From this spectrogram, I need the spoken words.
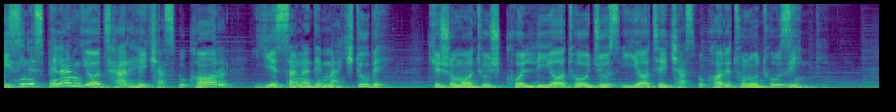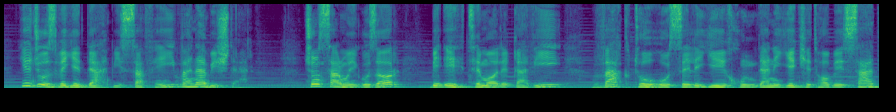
بیزینس پلن یا طرح کسب و کار یه سند مکتوبه که شما توش کلیات و جزئیات کسب و کارتون رو توضیح میدین. یه جزوه ده 20 صفحه‌ای و نه بیشتر. چون سرمایه گذار به احتمال قوی وقت و حوصله خوندن یک کتاب صد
